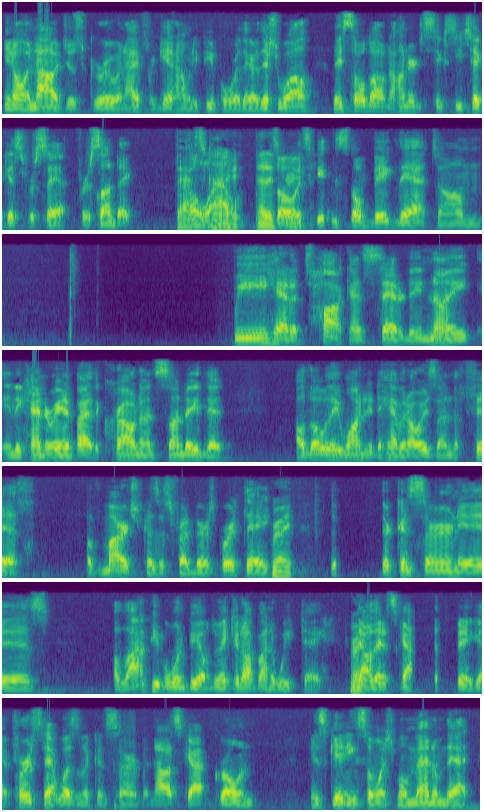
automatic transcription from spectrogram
you know, and now it just grew, and I forget how many people were there. This well, they sold out 160 tickets for sat for Sunday. that's Oh, wow. great. That is so great. it's getting so big that um, we had a talk on Saturday night, and they kind of ran it by the crowd on Sunday that although they wanted to have it always on the 5th of March because it's Fred Bear's birthday, right. their concern is a lot of people wouldn't be able to make it up on a weekday. Right. Now that it's got big, at first that wasn't a concern, but now it's got grown, it's getting so much momentum that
